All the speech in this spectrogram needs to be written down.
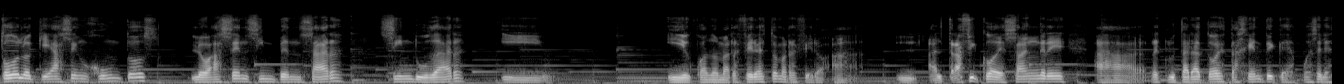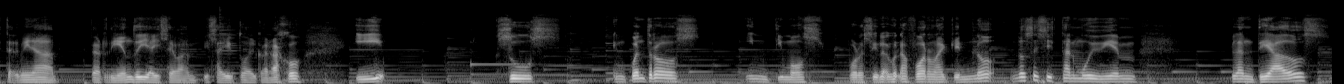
todo lo que hacen juntos lo hacen sin pensar sin dudar y, y cuando me refiero a esto me refiero a, al tráfico de sangre, a reclutar a toda esta gente que después se les termina perdiendo y ahí se va, empieza a ir todo el carajo. Y sus encuentros íntimos, por decirlo de alguna forma, que no, no sé si están muy bien planteados,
